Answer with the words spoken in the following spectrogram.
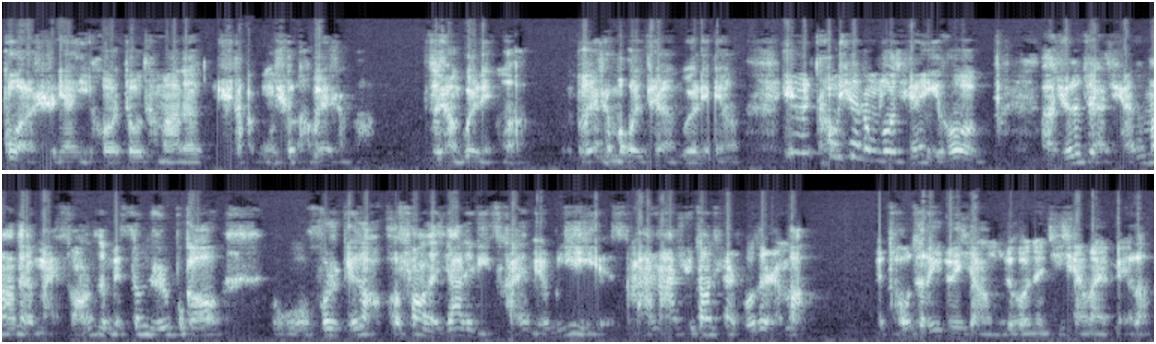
过了十年以后都他妈的去打工去了，为什么？资产归零了。为什么会资产归零？因为套现那么多钱以后啊，觉得这点钱他妈的买房子没增值不高，我或者给老婆放在家里理财也没什么意义，他妈拿去当天使投资人吧。投资了一堆项目，最后那几千万也没了。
